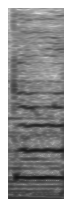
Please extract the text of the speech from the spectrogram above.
gagal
